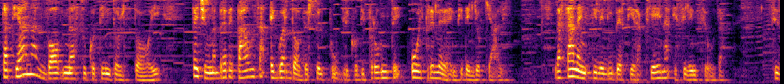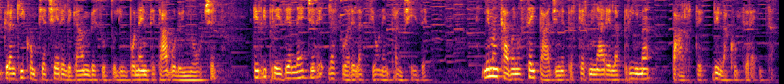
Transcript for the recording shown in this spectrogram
Tatiana Lvovna Sukotin Tolstoi fece una breve pausa e guardò verso il pubblico di fronte oltre le lenti degli occhiali. La sala in stile Liberty era piena e silenziosa. Si sgranchì con piacere le gambe sotto l'imponente tavolo in noce e riprese a leggere la sua relazione in francese. Le mancavano sei pagine per terminare la prima parte della conferenza.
